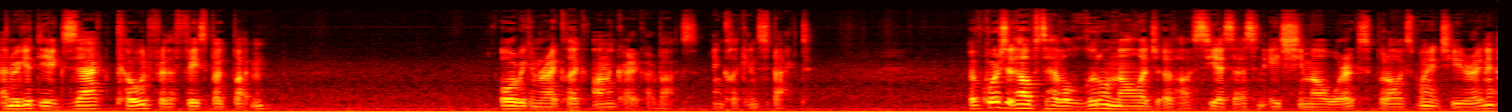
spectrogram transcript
and we get the exact code for the Facebook button. Or we can right click on the credit card box and click inspect. Of course it helps to have a little knowledge of how CSS and HTML works, but I'll explain it to you right now.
